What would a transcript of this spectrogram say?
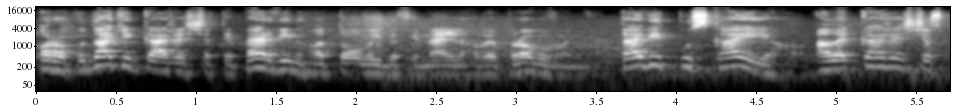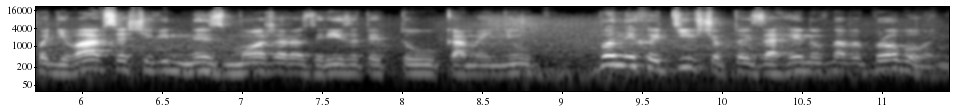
Орокудакі каже, що тепер він готовий до фінального випробування та відпускає його, але каже, що сподівався, що він не зможе розрізати ту каменюку. Бо не хотів, щоб той загинув на випробуванні.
